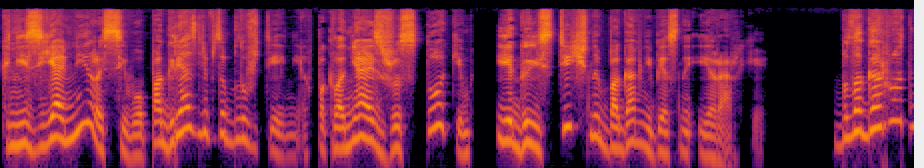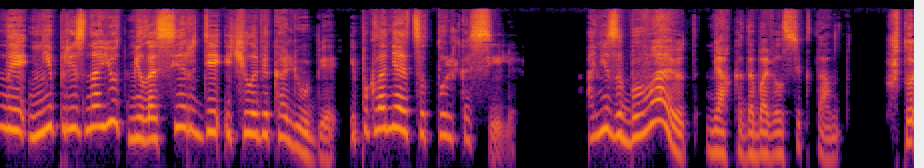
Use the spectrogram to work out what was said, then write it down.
Князья мира сего погрязли в заблуждениях, поклоняясь жестоким и эгоистичным богам небесной иерархии. Благородные не признают милосердия и человеколюбия и поклоняются только силе. Они забывают, — мягко добавил сектант, что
